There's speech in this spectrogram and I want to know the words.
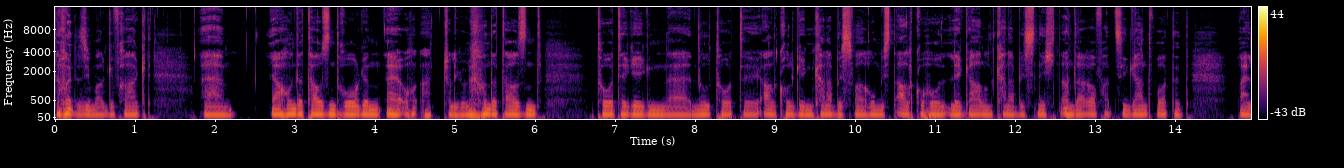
Da wurde sie mal gefragt, ähm, ja, 100.000 Drogen, äh, oh, Entschuldigung, 100.000 Tote gegen äh, Null Tote, Alkohol gegen Cannabis, warum ist Alkohol legal und Cannabis nicht? Und darauf hat sie geantwortet, weil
